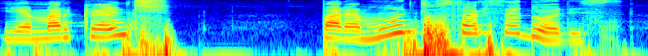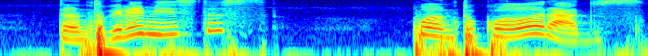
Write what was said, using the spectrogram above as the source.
e é marcante para muitos torcedores, tanto gremistas quanto colorados.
